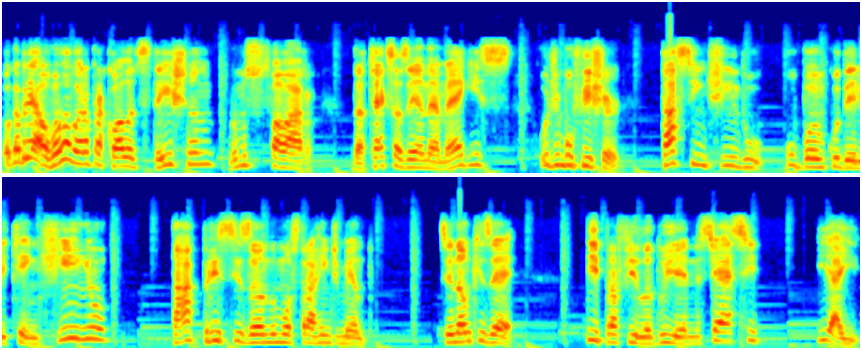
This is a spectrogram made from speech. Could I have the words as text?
Ô Gabriel, vamos agora para College Station. Vamos falar da Texas A&M Aggies. O Jimbo Fisher tá sentindo o banco dele quentinho, tá precisando mostrar rendimento. Se não quiser ir para a fila do INSS, e aí?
